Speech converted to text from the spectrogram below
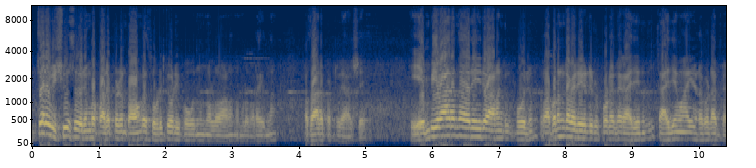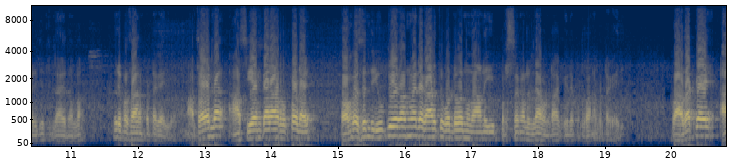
ഇത്തരം ഇഷ്യൂസ് വരുമ്പോൾ പലപ്പോഴും കോൺഗ്രസ് ഒളിച്ചോടി പോകുന്നു എന്നുള്ളതാണ് നമ്മൾ പറയുന്ന പ്രധാനപ്പെട്ട ഒരു ആശയം. എം പിമാരെന്ന നിലയിലാണെങ്കിൽ പോലും റബ്ബറിന്റെ വിലയുടെ ഉൾപ്പെടേണ്ട കാര്യങ്ങളിൽ കാര്യമായി ഇടപെടാൻ കഴിഞ്ഞിട്ടില്ല എന്നുള്ള ഒരു പ്രധാനപ്പെട്ട കാര്യമാണ്. മാത്രമല്ല ആസിയാൻ കരാർ ഉൾപ്പെടെ കോൺഗ്രസിന്റെ യു പി എ ഗവൺമെന്റ് കാലത്ത് കൊണ്ടുവന്നതാണ് ഈ പ്രശ്നങ്ങളെല്ലാം ഉണ്ടാക്കിയതിന്റെ പ്രധാനപ്പെട്ട കാര്യം. അപ്പോൾ അതൊക്കെ ആ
